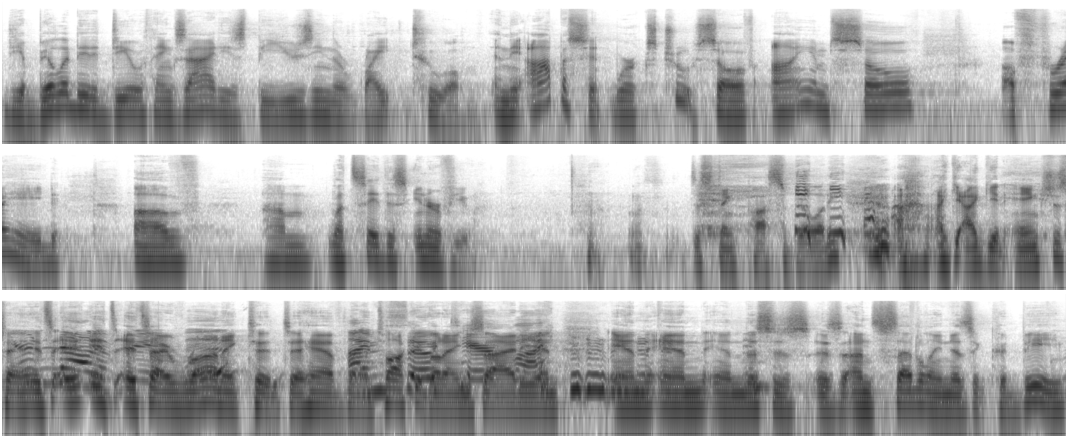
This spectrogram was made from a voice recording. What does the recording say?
the ability to deal with anxiety is to be using the right tool. And the opposite works true. So if I am so afraid of, um, let's say, this interview, distinct possibility. I, I get anxious. and it's it's, it's ironic to, to have that I'm, I'm talking so about anxiety and, and, and, and this is as unsettling as it could be.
